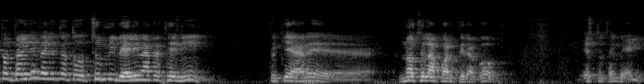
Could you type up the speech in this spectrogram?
त जहिले तहिले त त्यो चुम्मी भ्यालीमा त थियो नि। त्यो के अरे नथुला परतिरको यस्तो छ भ्याली।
